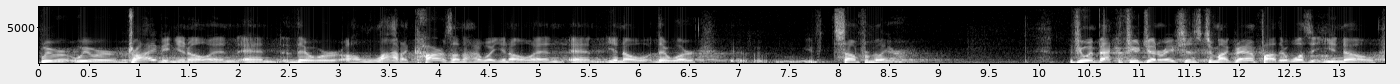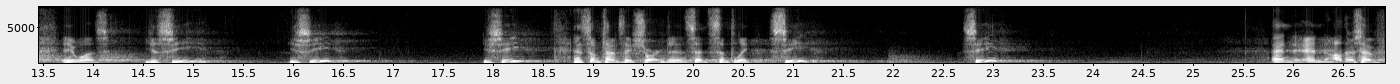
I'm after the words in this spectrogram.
we were, we were driving, you know, and, and there were a lot of cars on the highway, you know, and, and you know, there were, sound familiar? If you went back a few generations to my grandfather, it wasn't you know, it was you see, you see, you see. And sometimes they shortened it and said simply, see, see. And, and others have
